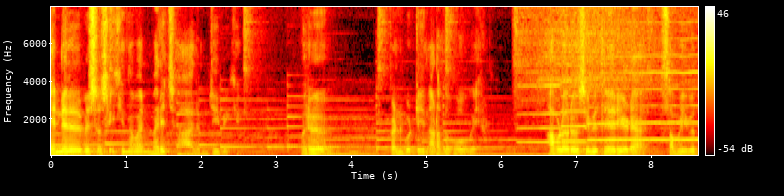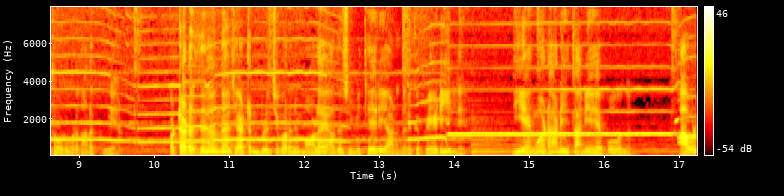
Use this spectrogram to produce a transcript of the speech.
എന്നിൽ വിശ്വസിക്കുന്നവൻ മരിച്ചാലും ജീവിക്കും. ഒരു പെൺകുട്ടി നടന്നു പോവുകയാണ് അവളൊരു സിമിത്തേരിയുടെ സമീപത്തോടുകൂടെ നടക്കുകയാണ്. തൊട്ടടുത്ത് നിന്ന് ചേട്ടൻ വിളിച്ചു പറഞ്ഞു മോളെ അത് സിമിത്തേരിയാണ് നിനക്ക് പേടിയില്ലേ? നീ എങ്ങോട്ടാണ് ഈ തനിയെ പോകുന്നത്? അവൾ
